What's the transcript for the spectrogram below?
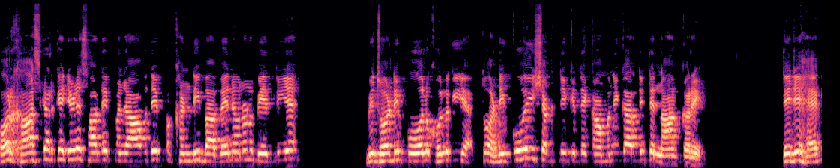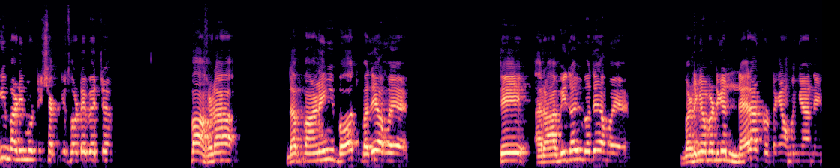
ਔਰ ਖਾਸ ਕਰਕੇ ਜਿਹੜੇ ਸਾਡੇ ਪੰਜਾਬ ਦੇ ਪਖੰਡੀ ਬਾਬੇ ਨੇ, ਉਹਨਾਂ ਨੂੰ ਬੇਨਤੀ ਹੈ ਵੀ ਤੁਹਾਡੀ ਪੋਲ ਖੁੱਲ ਗਈ ਹੈ, ਤੁਹਾਡੀ ਕੋਈ ਸ਼ਕਤੀ ਕਿਤੇ ਕੰਮ ਨਹੀਂ ਕਰਦੀ ਤੇ ਨਾ ਕਰੇ। ਤੇ ਜੇ ਹੈਗੀ ਮਾੜੀ ਮੋਟੀ ਸ਼ਕਤੀ ਤੁਹਾਡੇ ਵਿੱਚ, ਭਾਖੜਾ ਦਾ ਪਾਣੀ ਵੀ ਬਹੁਤ ਵਧਿਆ ਹੋਇਆ ਹੈ ਤੇ ਰਾਵੀ ਦਾ ਵੀ ਵਧਿਆ ਹੋਇਆ ਹੈ। ਵੱਡੀਆਂ ਵੱਡੀਆਂ ਨਹਿਰਾਂ ਟੁੱਟੀਆਂ ਹੋਈਆਂ ਨੇ।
